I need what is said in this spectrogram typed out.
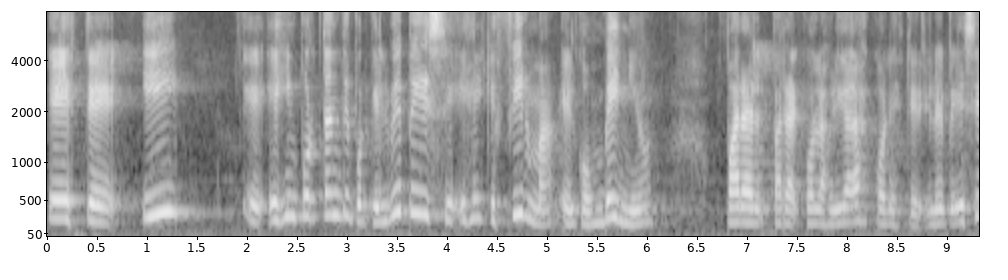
este, y eh, es importante porque el BPS es el que firma el convenio para, con las brigadas, con este, el EPS,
